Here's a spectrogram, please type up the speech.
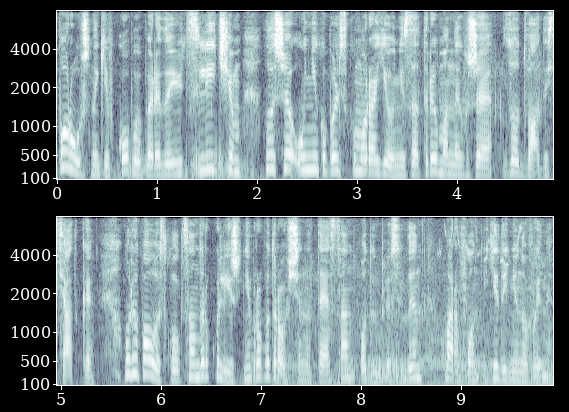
Порушників копи передають слідчим. Лише у Нікопольському районі затриманих вже зо два десятки. Ольга Павловська, Олександр Куліш, Дніпропетровщина, ТСН 1+,1, Марафон. Єдині новини.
